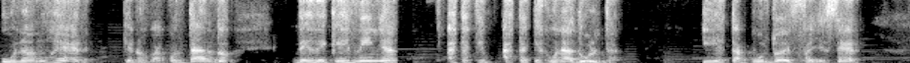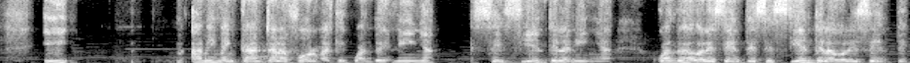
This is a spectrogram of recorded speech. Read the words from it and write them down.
una mujer que nos va contando desde que es niña hasta que, hasta que es una adulta y está a punto de fallecer. Y a mí me encanta la forma que cuando es niña se siente la niña, cuando es adolescente se siente el adolescente,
